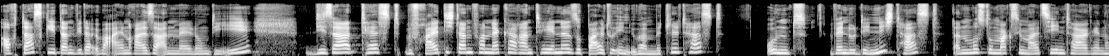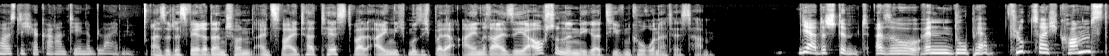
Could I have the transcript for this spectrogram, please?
Auch das geht dann wieder über einreiseanmeldung.de. Dieser Test befreit dich dann von der Quarantäne, sobald du ihn übermittelt hast. Und wenn du den nicht hast, dann musst du maximal zehn Tage in häuslicher Quarantäne bleiben. Also das wäre dann schon ein zweiter Test, weil eigentlich muss ich bei der Einreise ja auch schon einen negativen Corona-Test haben. Ja, das stimmt. Also wenn du per Flugzeug kommst,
